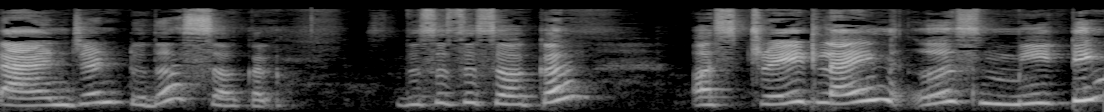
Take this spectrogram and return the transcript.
tangent to the circle. This is a circle. A straight line is meeting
